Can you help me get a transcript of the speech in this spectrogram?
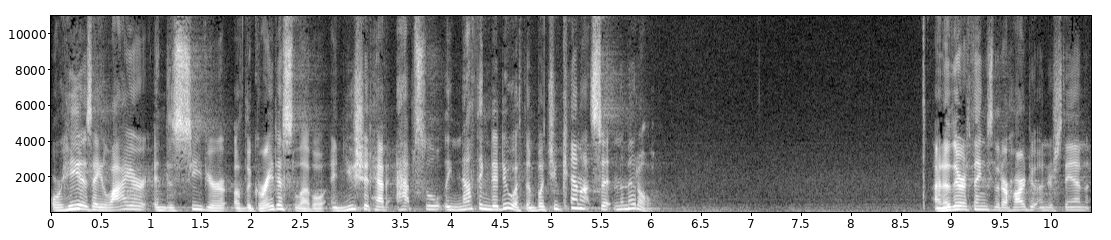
or he is a liar and deceiver of the greatest level, and you should have absolutely nothing to do with him, but you cannot sit in the middle. I know there are things that are hard to understand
